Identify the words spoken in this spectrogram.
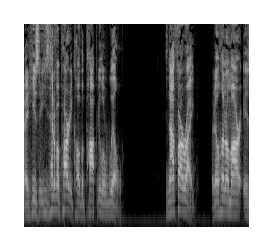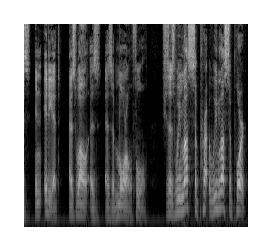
Right? He's, he's head of a party called the Popular Will. He's not far right, but Ilhan Omar is an idiot as well as, as a moral fool. She says we must, suppre- we must support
